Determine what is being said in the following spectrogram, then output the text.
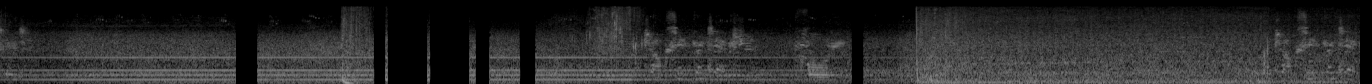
Neurotoxins detected. Protection. Falling. Toxin protection.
